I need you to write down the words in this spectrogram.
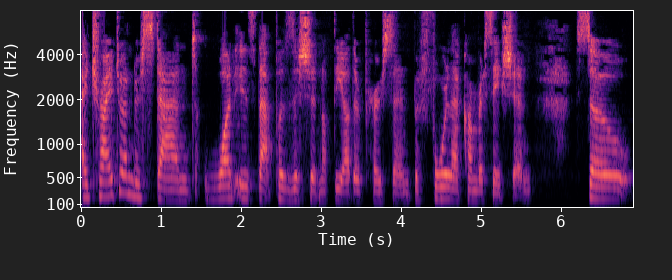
I try to understand what is that position of the other person before that conversation. So,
